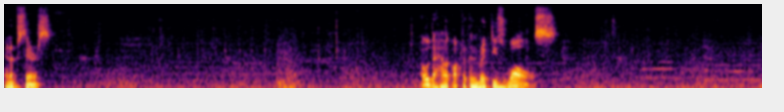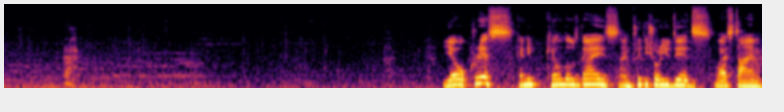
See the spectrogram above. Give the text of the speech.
and upstairs. Oh, the helicopter can break these walls. Yo, Chris, can you kill those guys? I'm pretty sure you did last time.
